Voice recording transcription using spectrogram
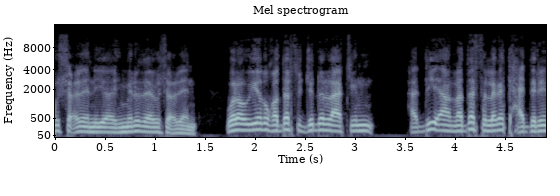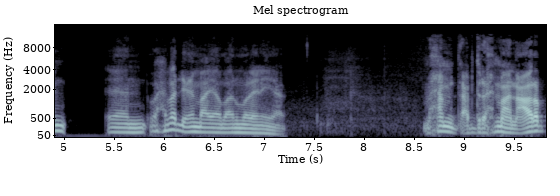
u socdeen iyo himilada ay u socdeen. Walow iyadu qadartu jidho laakiin haddii aan qadarta laga taxadirin waxba dhici maayaan baan u malaynayaa maxamed cabdiraxmaan carab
